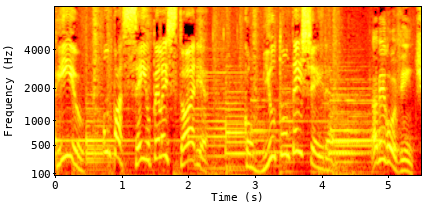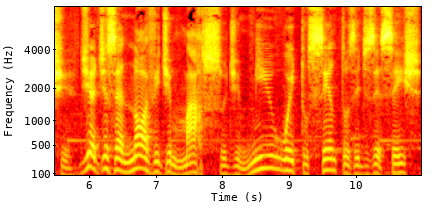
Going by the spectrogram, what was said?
Rio, um passeio pela história, com Milton Teixeira. Amigo ouvinte, dia 19 de março de 1816,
